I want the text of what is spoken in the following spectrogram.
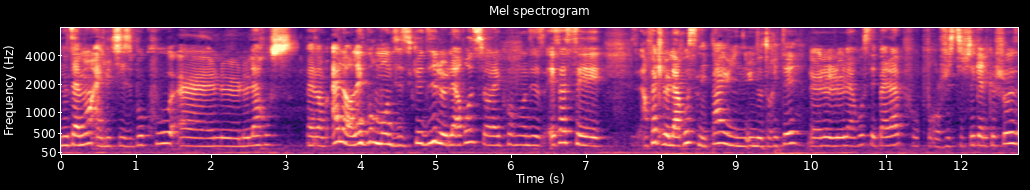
Notamment, elle utilise beaucoup euh, le, Larousse. Par exemple, alors la gourmandise, que dit le Larousse sur la gourmandise? Et ça, c'est. En fait, le Larousse n'est pas une, autorité. Le, Larousse n'est pas là pour, justifier quelque chose.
